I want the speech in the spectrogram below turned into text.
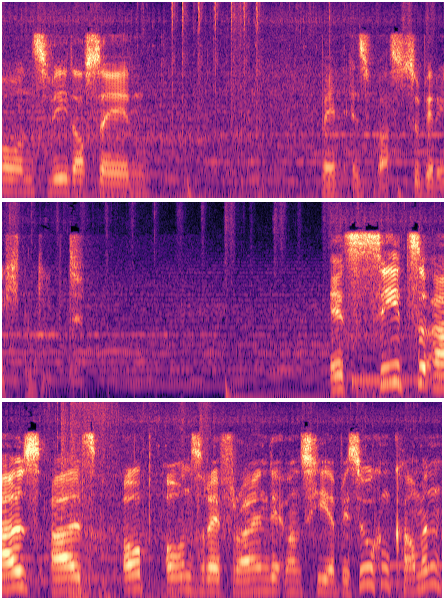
uns wiedersehen, wenn es was zu berichten gibt. Es sieht so aus, als ob unsere Freunde uns hier besuchen kommen.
